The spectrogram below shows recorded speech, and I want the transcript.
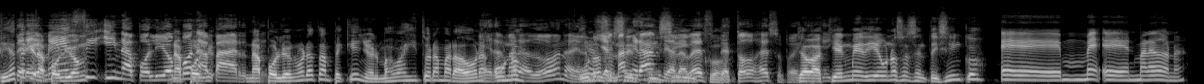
Fíjate entre que Napoleón, Messi y Napoleón Napoleón- Bonaparte. Napoleón no era tan pequeño, el más bajito era Maradona. Era uno- Maradona, era- uno y el más grande a la vez 65. de todos esos. pues, Ya va, ¿quién medía 1.65? Eh, me- eh, Maradona.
